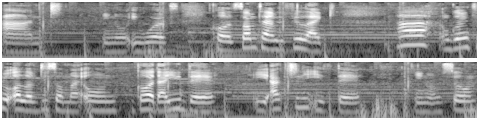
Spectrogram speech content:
and you know, it works. Because sometimes we feel like, ah, I'm going through all of this on my own. God, are you there? He actually is there. You know, so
